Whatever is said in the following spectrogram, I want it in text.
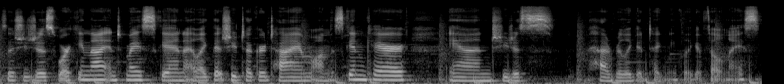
So she's just working that into my skin. I like that she took her time on the skincare, and she just had really good technique, like it felt nice.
